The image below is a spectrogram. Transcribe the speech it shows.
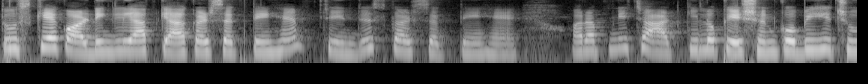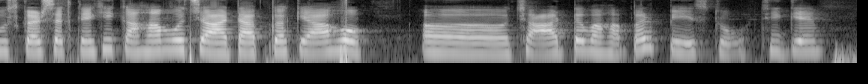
तो उसके अकॉर्डिंगली आप क्या कर सकते हैं? चेंजेस कर सकते हैं। और अपनी चार्ट की लोकेशन को भी चूज़ कर सकते हैं कि कहाँ वो चार्ट आपका क्या हो? चार्ट वहाँ पर पेस्ट हो, ठीक है?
